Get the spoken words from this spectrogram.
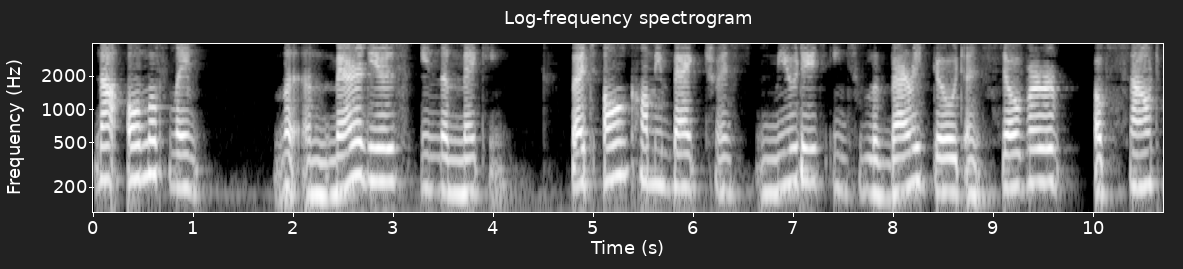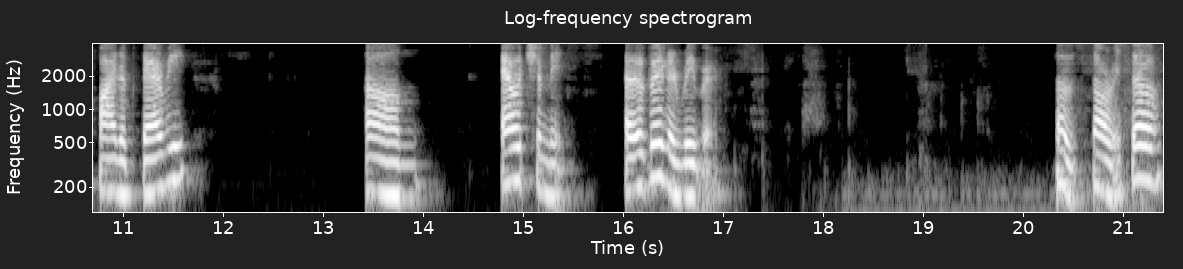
not almost like marauders in the making, but on coming back transmuted into the very gold and silver of sound by the very um, alchemists over the river. Oh, sorry. So,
